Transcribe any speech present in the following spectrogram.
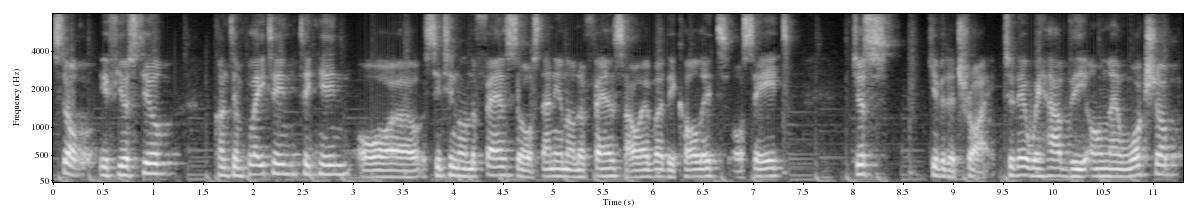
So if you're still contemplating taking or sitting on the fence or standing on the fence, however they call it or say it, just give it a try. Today we have the online workshop.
